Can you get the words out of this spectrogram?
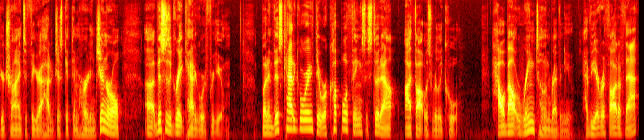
you're trying to figure out how to just get them heard in general, uh, this is a great category for you. But in this category, there were a couple of things that stood out I thought was really cool. How about ringtone revenue? Have you ever thought of that?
